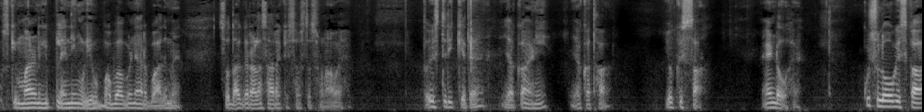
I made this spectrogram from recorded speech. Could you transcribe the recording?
उसकी मरण की प्लानिंग हुई, वो बाबा बने और बाद में सौदागर वाला सारा किस्सा उसने सुना हुआ है। तो इस तरीके से यह कहानी या कथा यो किस्सा एंड ओ है। कुछ लोग इसका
